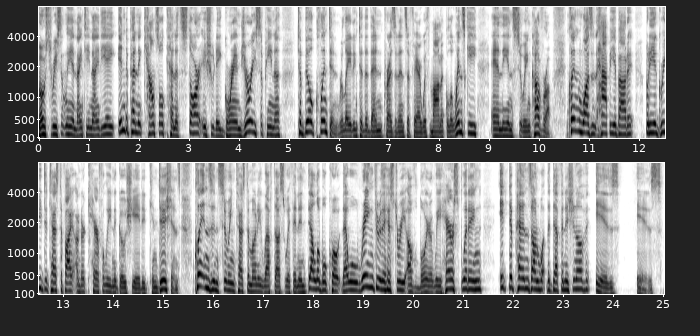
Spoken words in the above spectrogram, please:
Most recently, in 1998, independent counsel Kenneth Starr issued a grand jury subpoena to Bill Clinton relating to the then president's affair with Monica Lewinsky and the ensuing cover up. Clinton wasn't happy about it, but he agreed to testify under carefully negotiated conditions. Clinton's ensuing testimony left us with an indelible quote that will ring through the history of lawyerly hair splitting. It depends on what the definition of is, is.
